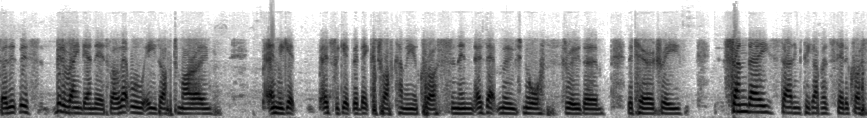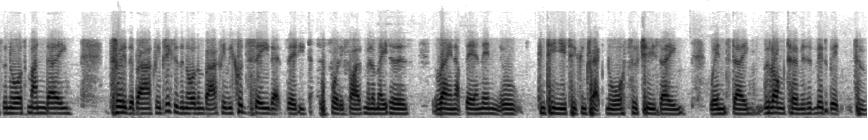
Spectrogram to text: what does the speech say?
So there's a bit of rain down there as well. That will ease off tomorrow, and we get as we get the next trough coming across, and then as that moves north through the the territories, Sunday starting to pick up, as I said, across the north. Monday through the Barkly, particularly the northern Barkly, we could see that 30 to 45 millimetres rain up there, and then it will continue to contract north to Tuesday, Wednesday. The long term is a little bit, to,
